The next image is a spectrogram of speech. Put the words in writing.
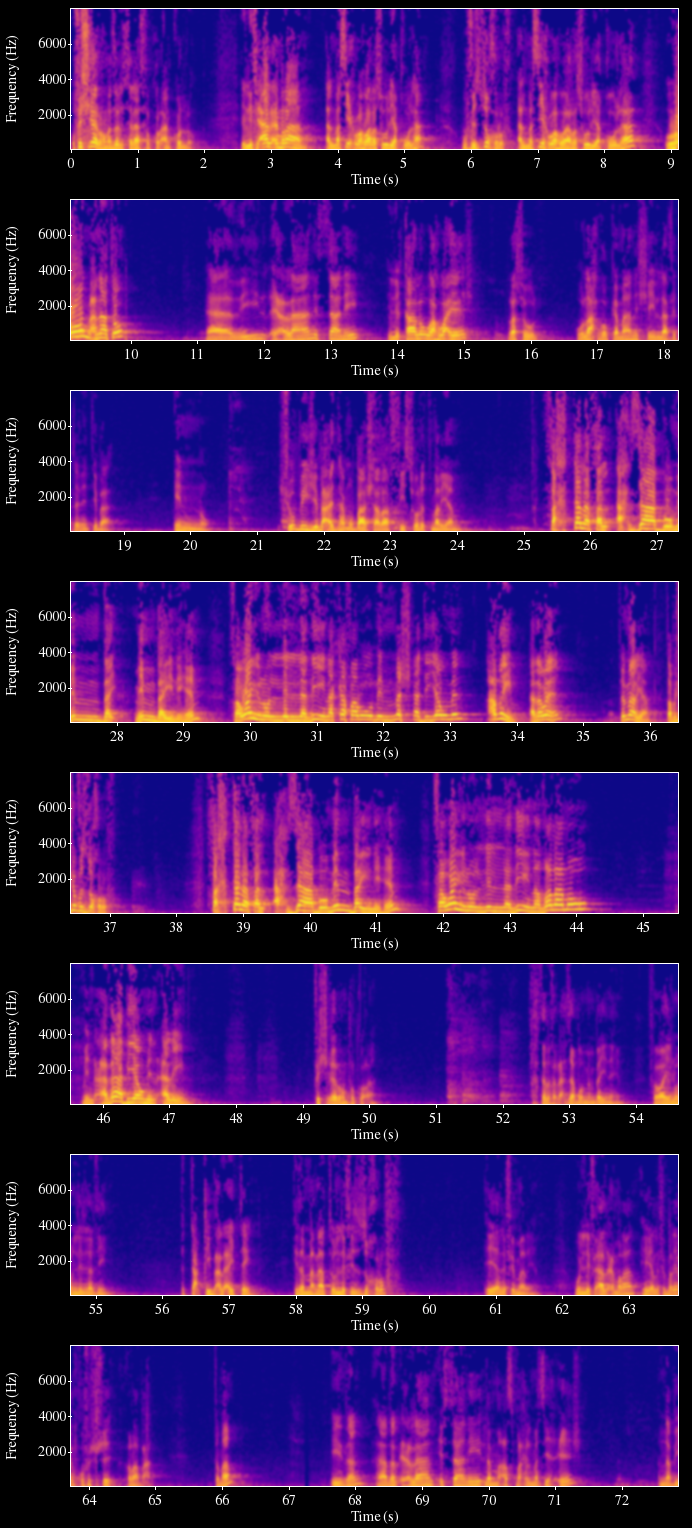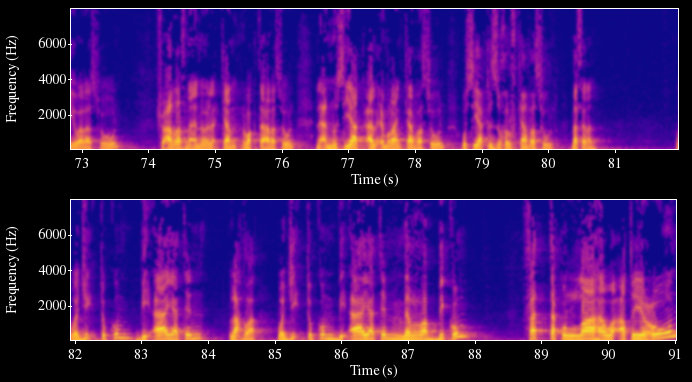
وفيش غيرهم هذول الثلاث في القرآن كله اللي في آل عمران المسيح وهو رسول يقولها وفي الزخرف المسيح وهو رسول يقولها وهون معناته هذه الإعلان الثاني اللي قالوا وهو إيش؟ رسول. ولاحظوا كمان الشيء اللافت للانتباه. إنه شو بيجي بعدها مباشرة في سورة مريم؟ فاختلف الأحزاب من, بي من بينهم فويل للذين كفروا من مشهد يوم عظيم. هذا وين؟ في مريم. طب شوف الزخرف. فاختلف الأحزاب من بينهم فويل للذين ظلموا من عذاب يوم أليم. فيش غيرهم في القرآن. فاختلف الأحزاب من بينهم. فويل للذين. التعقيب على آيتين إذا معناته اللي في الزخرف هي اللي في مريم. واللي في آل عمران هي اللي في مريم وفيش شيء رابعة. تمام؟ إذا هذا الإعلان الثاني لما أصبح المسيح إيش؟ نبي ورسول. شو عرفنا أنه كان وقتها رسول؟ لأنه سياق آل عمران كان رسول وسياق الزخرف كان رسول. مثلا وجئتكم بآية لحظة وجئتكم بآية من ربكم فاتقوا الله وأطيعون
